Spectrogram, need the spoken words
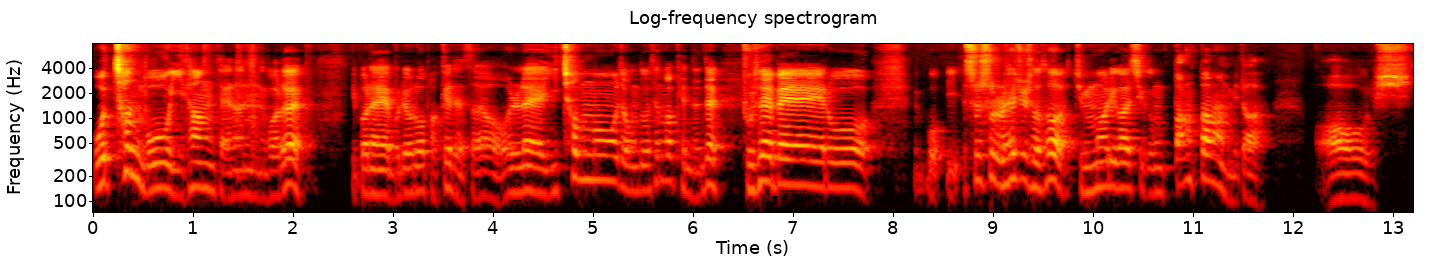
5,000모 이상 되는 거를 이번에 무료로 받게 됐어요. 원래 2,000모 정도 생각했는데 두세 배로 뭐 이- 수술을 해주셔서 뒷머리가 지금 빵빵합니다. 어우 씨.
